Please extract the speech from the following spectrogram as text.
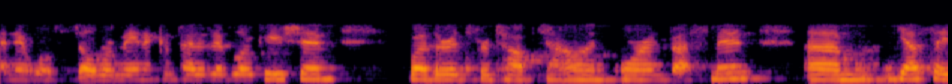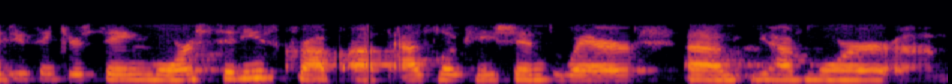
and it will still remain a competitive location whether it's for top talent or investment. Um, yes, I do think you're seeing more cities crop up as locations where um, you have more um,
